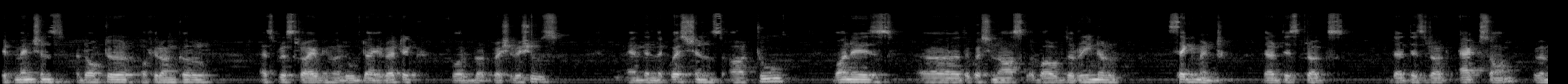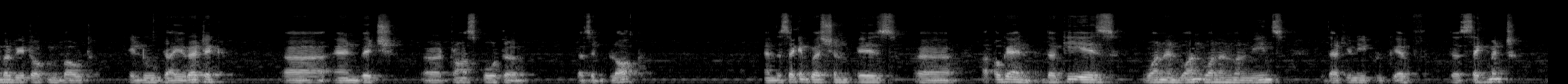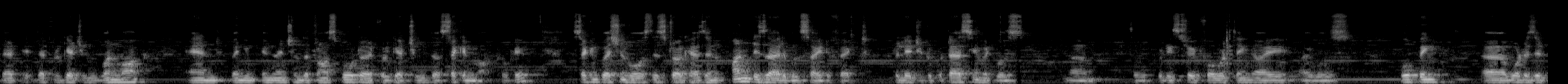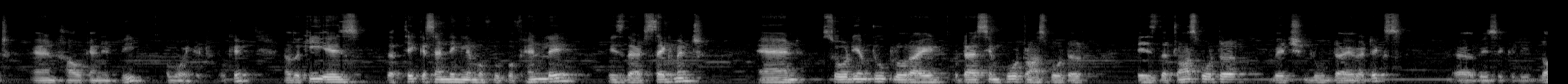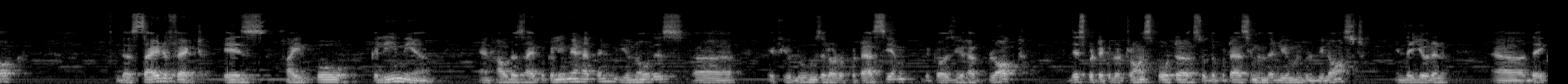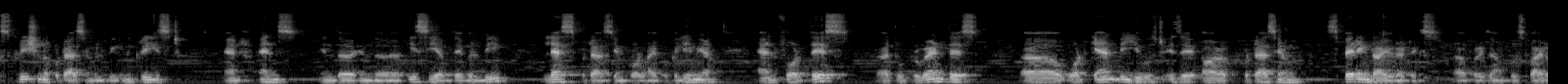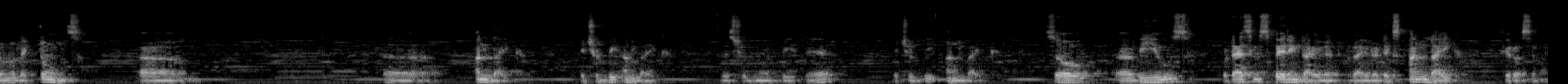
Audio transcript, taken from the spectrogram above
It mentions a doctor of your uncle has prescribed him a loop diuretic for blood pressure issues. And then the questions are two. One is uh, the question asks about the renal segment that this drugs that this drug acts on. Remember, we're talking about a loop diuretic uh, and which uh, transporter does it block? And the second question is, uh, again, the key is one and one. One and one means that you need to give the segment that, that will get you one mark. And when you mention the transporter, it will get you the second mark, okay? Second question was this drug has an undesirable side effect related to potassium. It was um, so pretty straightforward thing I, I was hoping. Uh, what is it and how can it be avoided? Okay. Now the key is the thick ascending limb of loop of Henle is that segment and sodium 2 chloride potassium co-transporter is the transporter which loop diuretics uh, basically block. The side effect is hypokalemia. And how does hypokalemia happen? You know this uh, if you lose a lot of potassium because you have blocked this particular transporter. So the potassium in the lumen will be lost in the urine. Uh, the excretion of potassium will be increased and hence in the in the ECF there will be less potassium called hypokalemia. And for this, uh, to prevent this, uh, what can be used is a are potassium sparing diuretics, uh, for example, spironolactones, um, uh, unlike. It should be unlike. This should not be there. It should be unlike. So uh, we use potassium sparing diuretics unlike furosemide.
